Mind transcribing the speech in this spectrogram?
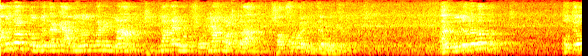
আবেদন করবে, তাকে আবেদনকারীর নাম, ঠিকানা এবং ফোন নাম্বারটা সবসময় দিতে বলবে। আমি বোঝাতে পারলাম? হতেও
